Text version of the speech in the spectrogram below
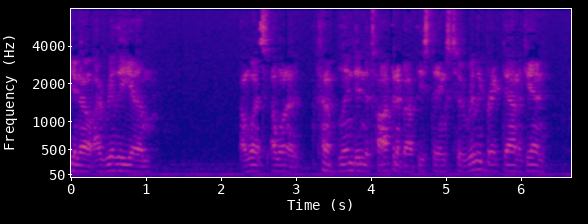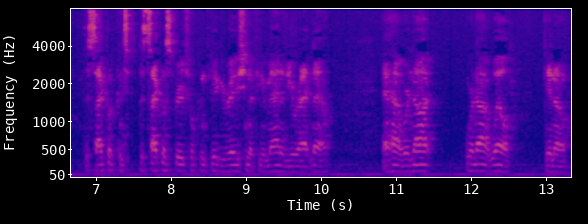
You know, I really um, I want to I want to kind of blend into talking about these things to really break down again the psycho the psycho spiritual configuration of humanity right now, and how we're not we're not well, you know.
